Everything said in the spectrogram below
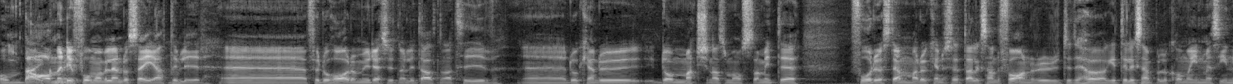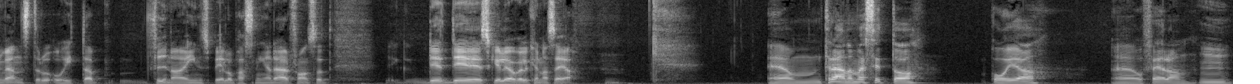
Om Berg ja, men det får man väl ändå säga att det blir. Eh, för då har de ju dessutom lite alternativ. Eh, då kan du... De matcherna som Hossam inte får det att stämma, då kan du sätta Alexander Farnerud ute till höger till exempel och komma in med sin vänster och, och hitta fina inspel och passningar därifrån. Så att, det, det, skulle jag väl kunna säga. Mm. Um, tränarmässigt då? Poja uh, och Ferran? Mm.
